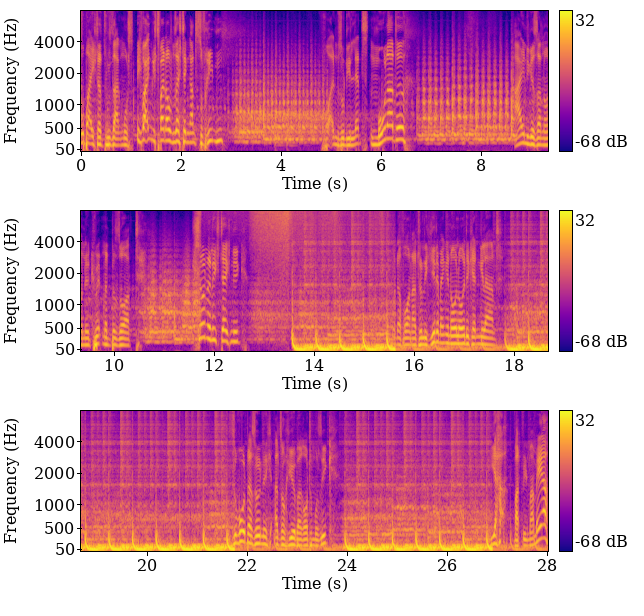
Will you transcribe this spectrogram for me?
Wobei ich dazu sagen muss, ich war eigentlich 2016 ganz zufrieden. Vor allem so die letzten Monate einiges an neuen Equipment besorgt. Schöne Lichttechnik. Und davor natürlich jede Menge neue Leute kennengelernt. Sowohl persönlich als auch hier bei Raute Musik. Ja, was will man mehr?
